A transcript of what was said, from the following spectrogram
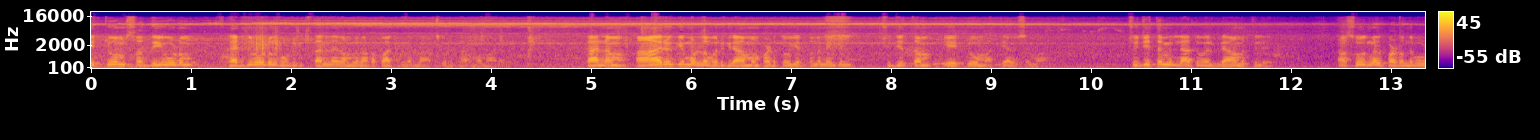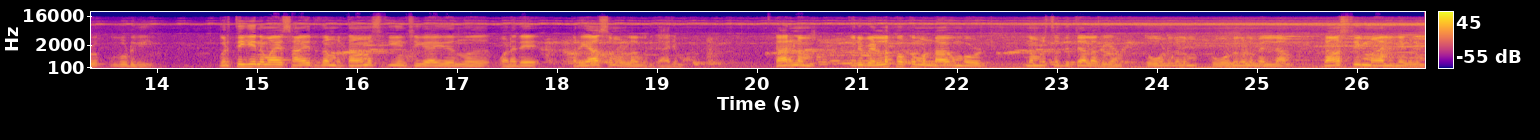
ഏറ്റവും ശ്രദ്ധയോടും കരുതലോടും കൂടി തന്നെ നമ്മൾ നടപ്പാക്കേണ്ടുന്ന ഒരു ധർമ്മമാണ്. കാരണം ആരോഗ്യമുള്ള ഒരു ഗ്രാമം പടുത്തു ഉയർത്തണമെങ്കിൽ ശുചിത്വം ഏറ്റവും അത്യാവശ്യമാണ്. ശുചിത്വമില്ലാത്ത ഒരു ഗ്രാമത്തിൽ അസുഖങ്ങൾ പടർന്നു കൂടുകയും വൃത്തിഹീനമായ സാഹചര്യത്തിൽ നമ്മൾ താമസിക്കുകയും ചെയ്യുക എന്നത് വളരെ പ്രയാസമുള്ള ഒരു കാര്യമാണ്. കാരണം ഒരു വെള്ളപ്പൊക്കം ഉണ്ടാകുമ്പോൾ നമ്മൾ ശ്രദ്ധിച്ചാൽ അറിയാം തോടുകളും തോടുകളും എല്ലാം പ്ലാസ്റ്റിക് മാലിന്യങ്ങളും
